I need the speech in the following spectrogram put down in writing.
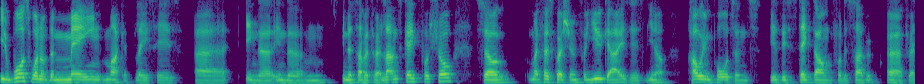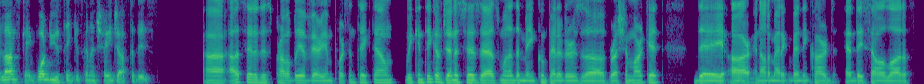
it was one of the main marketplaces uh, in the in the um, in the cyber threat landscape for sure. So my first question for you guys is, you know, how important is this takedown for the cyber uh, threat landscape? What do you think is going to change after this? Uh, I would say that it's probably a very important takedown. We can think of Genesis as one of the main competitors of Russian market. They are an automatic vending cart, and they sell a lot of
